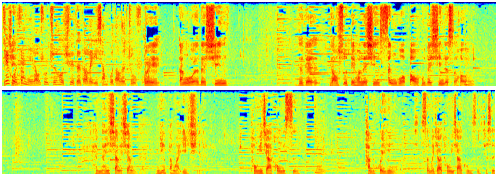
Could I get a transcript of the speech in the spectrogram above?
结果在你饶恕之后，却得到了意想不到的祝福。对，当我的心，这个饶恕对方的心胜过报复的心的时候，很难想象的，没有办法预期的。同一家公司，嗯，他们回应我了。什么叫同一家公司？就是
